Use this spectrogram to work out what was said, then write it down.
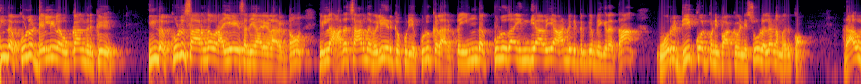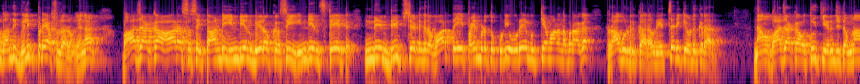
இந்த குழு டெல்லியில் உட்கார்ந்துருக்கு. இந்த குழு சார்ந்த ஒரு ஐஏஎஸ் அதிகாரிகளாக இருக்கட்டும் இல்லை அதை சார்ந்த வெளியே இருக்கக்கூடிய குழுக்களாக இருக்கட்டும் இந்த குழு தான் இந்தியாவையே ஆண்டுகிட்டு இருக்கு அப்படிங்கிறது தான் ஒரு டீகோட் பண்ணி பார்க்க வேண்டிய சூழலில் நம்ம இருக்கோம். ராகுல் காந்தி வெளிப்படையாக சொல்கிறாரு ஏங்க பாஜக ஆர்எஸ்எஸ் தாண்டி Indian bureaucracy Indian state Indian deep ஸ்டேட்ங்கிற வார்த்தையை பயன்படுத்தக்கூடிய ஒரே முக்கியமான நபராக ராகுல் இருக்கார். அவர் எச்சரிக்கை விடுக்கிறார். நாம பாஜகவை தூக்கி எறிஞ்சிட்டோம்னா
